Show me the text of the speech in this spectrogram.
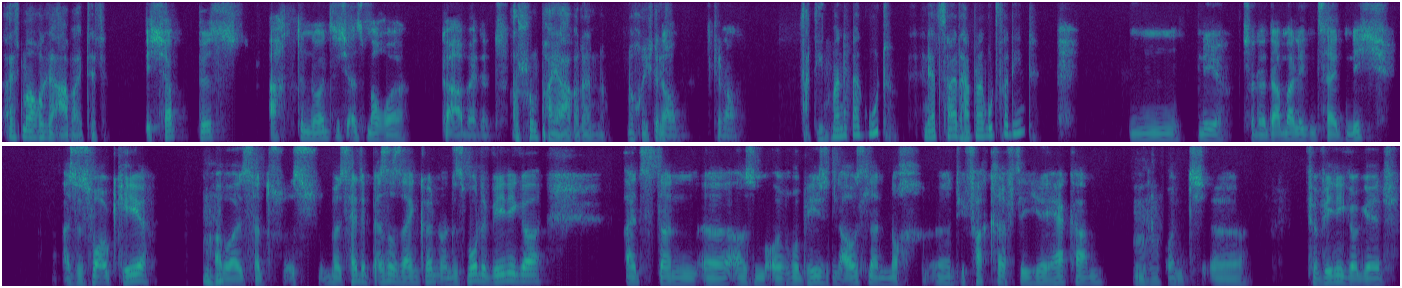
als Maurer gearbeitet? Ich habe bis 98 als Maurer gearbeitet. Auch schon ein paar Jahre dann noch richtig. Genau, genau. Verdient man da gut in der Zeit? Hat man gut verdient? Mm, nee, zu der damaligen Zeit nicht. Also es war okay, mhm. aber es, hat, es, es hätte besser sein können und es wurde weniger, als dann äh, aus dem europäischen Ausland noch äh, die Fachkräfte hierher kamen mhm. und äh, für weniger Geld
